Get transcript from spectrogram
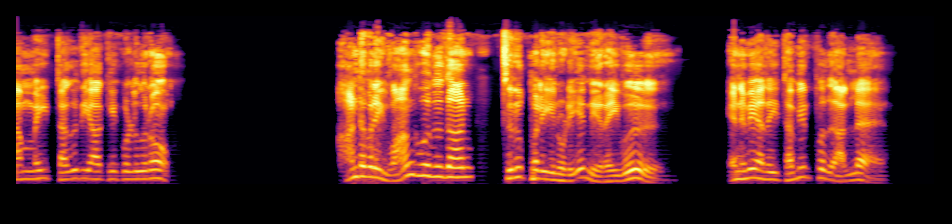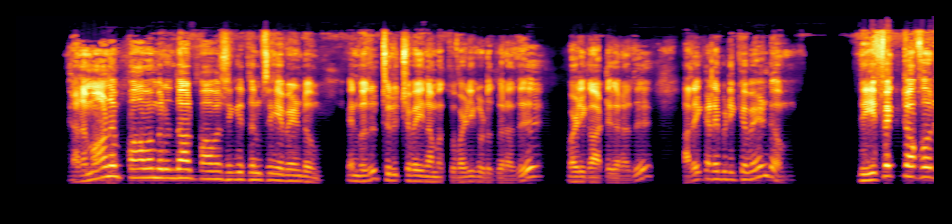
நம்மை தகுதியாக்கிக் கொள்கிறோம் ஆண்டவரை வாங்குவதுதான் திருப்பலியினுடைய நிறைவு. எனவே அதை தவிர்ப்பது அல்ல. கனமான பாவம் இருந்தால் பாவ சங்கீதம் செய்ய வேண்டும் என்பது திருச்சபை நமக்கு வழி கொடுக்கிறது வழிகாட்டுகிறது. அதை கடைபிடிக்க வேண்டும். The effect of our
